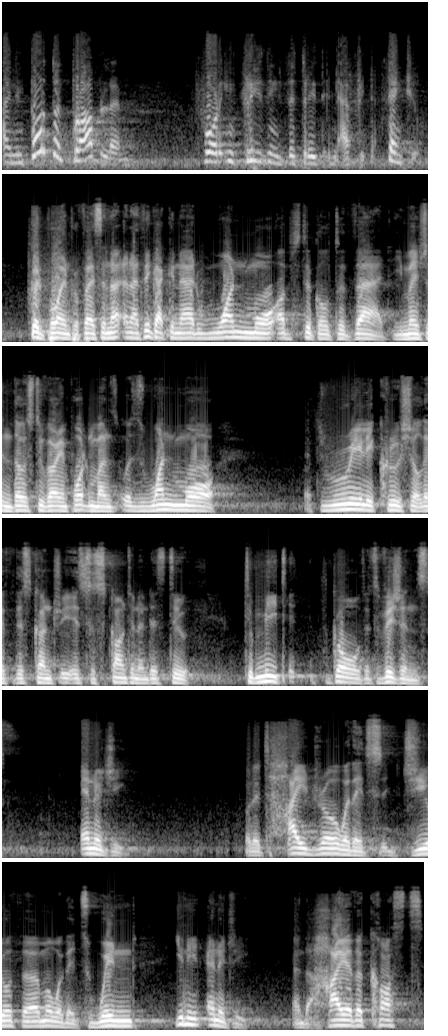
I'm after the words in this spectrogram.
an important problem for increasing the trade in Africa. Thank you. Good point, Professor. And I think I can add one more obstacle to that. You mentioned those two very important ones. Was one more that's really crucial if this country is this continent is to to meet its goals, its visions energy. Whether it's hydro, whether it's geothermal, whether it's wind, you need energy. And the higher the costs,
